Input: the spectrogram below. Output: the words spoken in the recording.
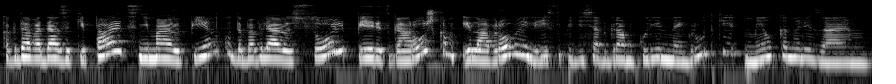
Когда вода закипает, снимаю пенку, добавляю соль, перец горошком и лавровый лист. 250 грамм куриной грудки мелко нарезаем.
